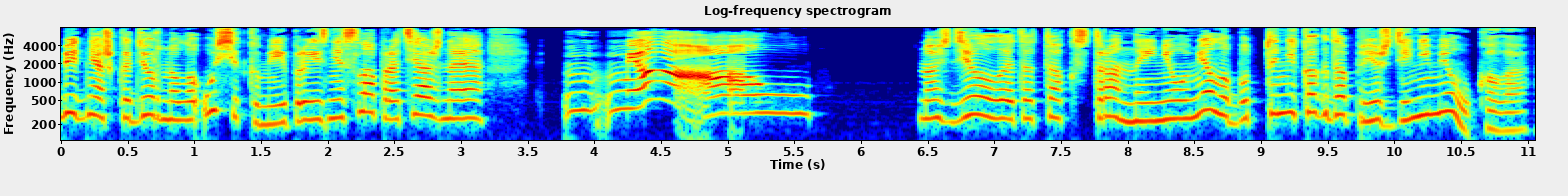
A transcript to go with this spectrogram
Бедняжка дернула усиками и произнесла протяжное «Мяу!» Но сделала это так странно и неумело, будто никогда прежде не мяукала.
